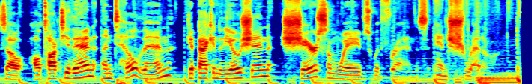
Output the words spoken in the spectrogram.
So I'll talk to you then. Until then, get back into the ocean, share some waves with friends, and shred on.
